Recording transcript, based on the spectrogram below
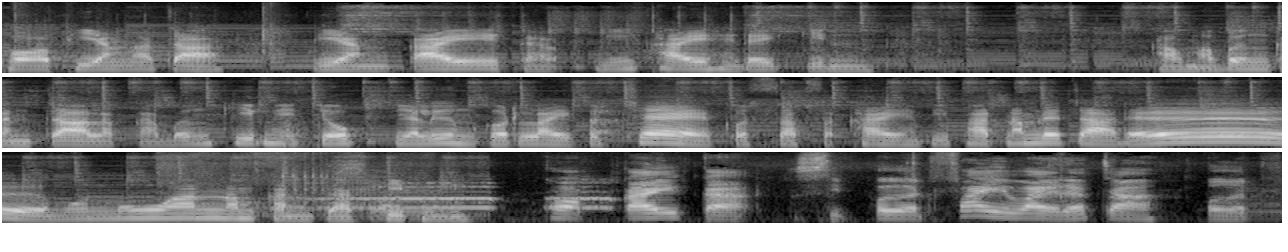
พอเพียงนะจ๊ะเลี้ยงไก่กะมีไข่ให้ได้กิน เข้ามาเบิ่งกันจ้าแล้วก็เบิ่งคลิปให้จบ อย่าลืมกดไลค์กดแชร์กด subscribe ให้พี่พัดนำเลยจ้าเด้อมวนมวนๆนำกันจากคลิปนี้ ขอกไก่กะสิเปิดไฟไว้แล้วจ้ะ เปิดไฟ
